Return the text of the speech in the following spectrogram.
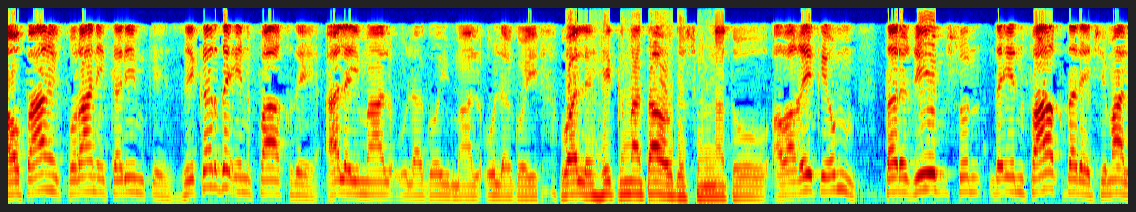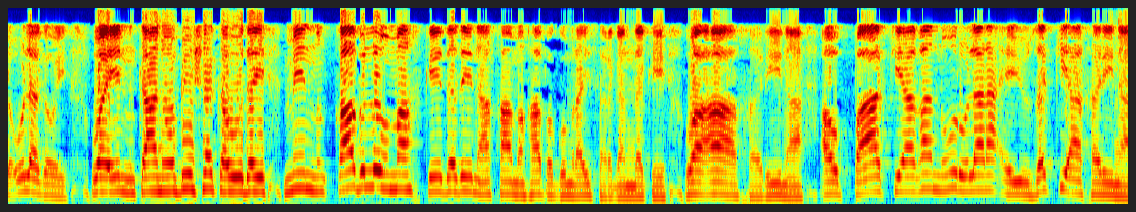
او پاره قران کریم کې ذکر د انفاق دی علی مال اولګوي مال اولګوي ول حکمت او د سنتو او هغه کې هم ترغیب سن د انفاق درې چې مال اولګوي و ان کانو بشک ودی من قبل مخک د دینه خامخه په گمراهی سرګند کې وا اخرینا او پاکی اغا نور لرا ایوزکی آخرینا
